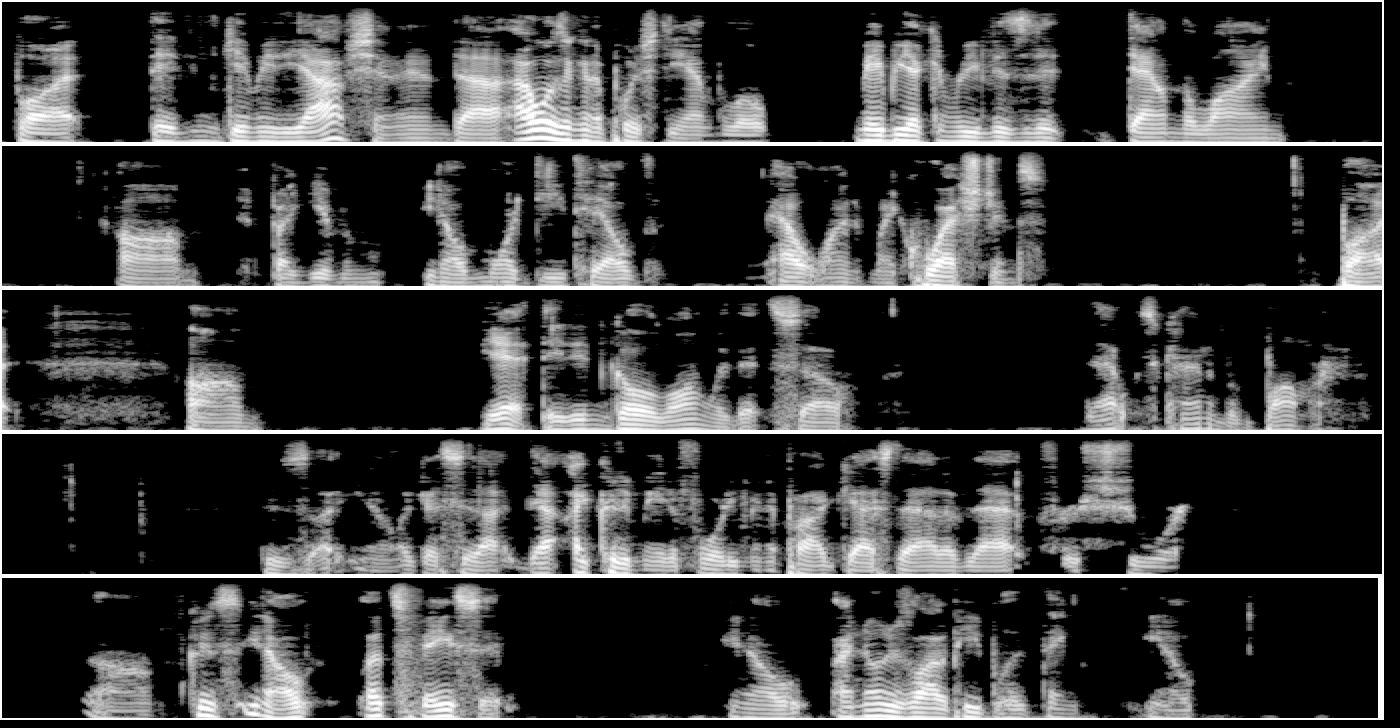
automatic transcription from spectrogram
But they didn't give me the option, and uh, I wasn't going to push the envelope. Maybe I can revisit it down the line um, if I give them, you know, more detailed outline of my questions. But, um, yeah, they didn't go along with it, so that was kind of a bummer. Because, you know, like I said, I, that, I could have made a 40 minute podcast out of that for sure. Because, um, you know, let's face it, you know, I know there's a lot of people that think, you know,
